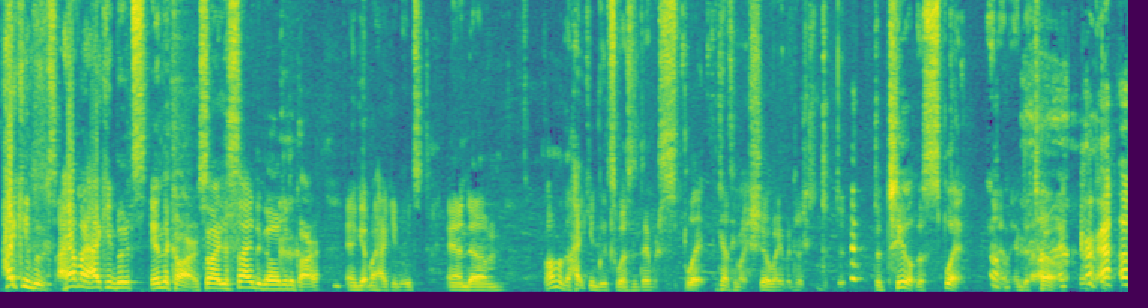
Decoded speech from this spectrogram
hiking boots. I have my hiking boots in the car, so I decided to go to the car and get my hiking boots. And um, one of the hiking boots was that they were split. You can't see my shoe, but just the, the teal, the split in, in the toe.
